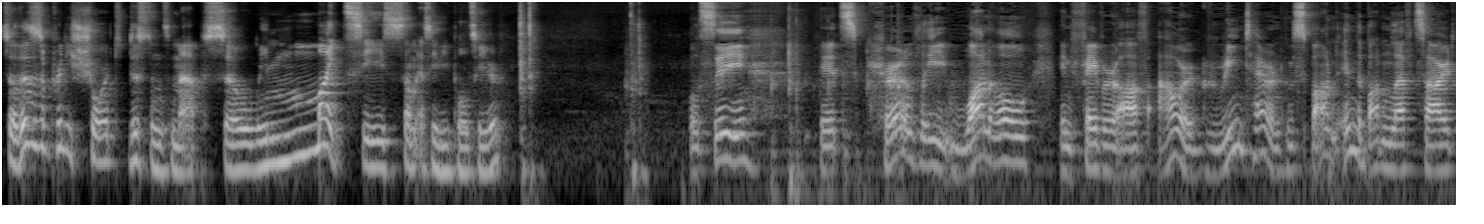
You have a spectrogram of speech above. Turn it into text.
So this is a pretty short distance map, so we might see some SCV pulls here. We'll see. It's currently 1-0 in favor of our Green Terran, who spawned in the bottom left side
